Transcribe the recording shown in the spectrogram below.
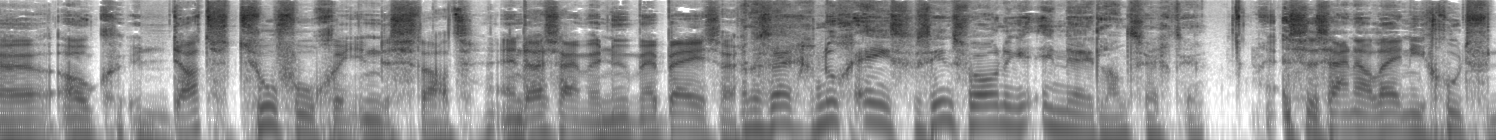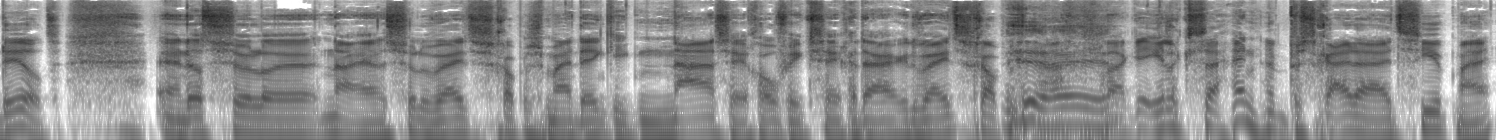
uh, ook dat toevoegen in de stad. En daar zijn we nu mee bezig. En er zijn genoeg eensgezinswoningen in Nederland, zegt u. Ze zijn alleen niet goed verdeeld. En dat zullen, nou ja, zullen wetenschappers mij denk ik nazeggen. Of ik zeg eigenlijk de wetenschappers ja, ja. Laat ik eerlijk zijn. Bescheidenheid siert mij.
